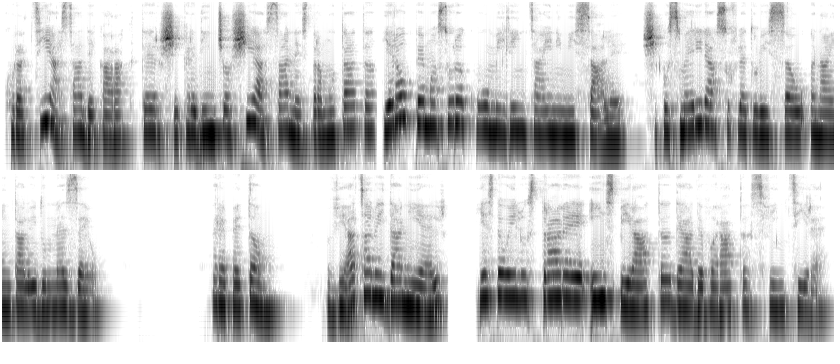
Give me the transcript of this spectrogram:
Curăția sa de caracter și credincioșia sa nestrămutată erau pe măsură cu umilința inimii sale și cu smerirea sufletului său înaintea lui Dumnezeu. Repetăm, Viața lui Daniel este o ilustrare inspirată de adevărată sfințire.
